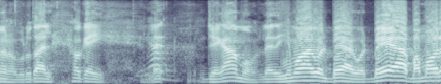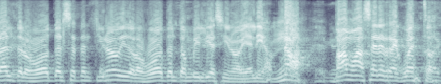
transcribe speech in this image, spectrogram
Bueno, brutal. Ok. Le- llegamos. Le dijimos a Gorbea, Gorbea, vamos a hablar de los juegos del 79 y de los juegos del 2019. Y él dijo, no, vamos a hacer el recuento. Así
